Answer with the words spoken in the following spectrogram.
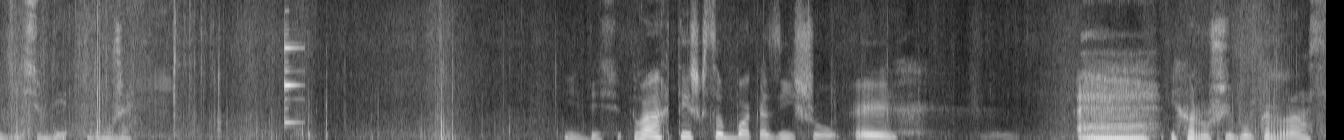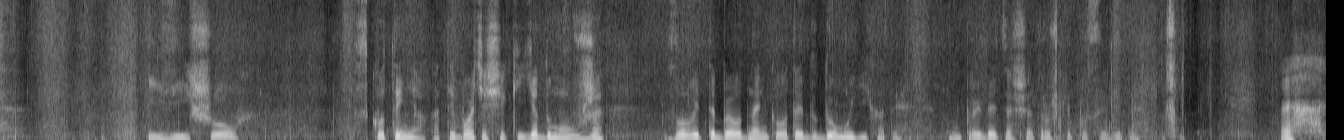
Іди сюди, друже. Іди сюди. Ах ти ж собака зійшов. Ех. Ех, і хороший був карась. І зійшов. Скотиняка. Ти бачиш який? Я думав вже зловити тебе одненького та й додому їхати. Ну, Прийдеться ще трошки посидіти. Ех,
